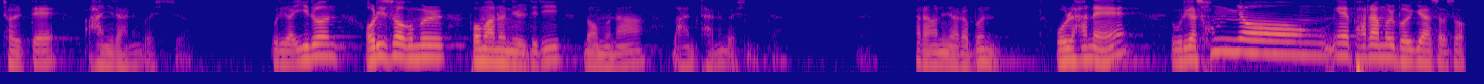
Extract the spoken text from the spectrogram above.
절대 아니라는 것이죠. 우리가 이런 어리석음을 범하는 일들이 너무나 많다는 것입니다. 사랑하는 여러분, 올 한 해 우리가 성령의 바람을 불게 하소서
